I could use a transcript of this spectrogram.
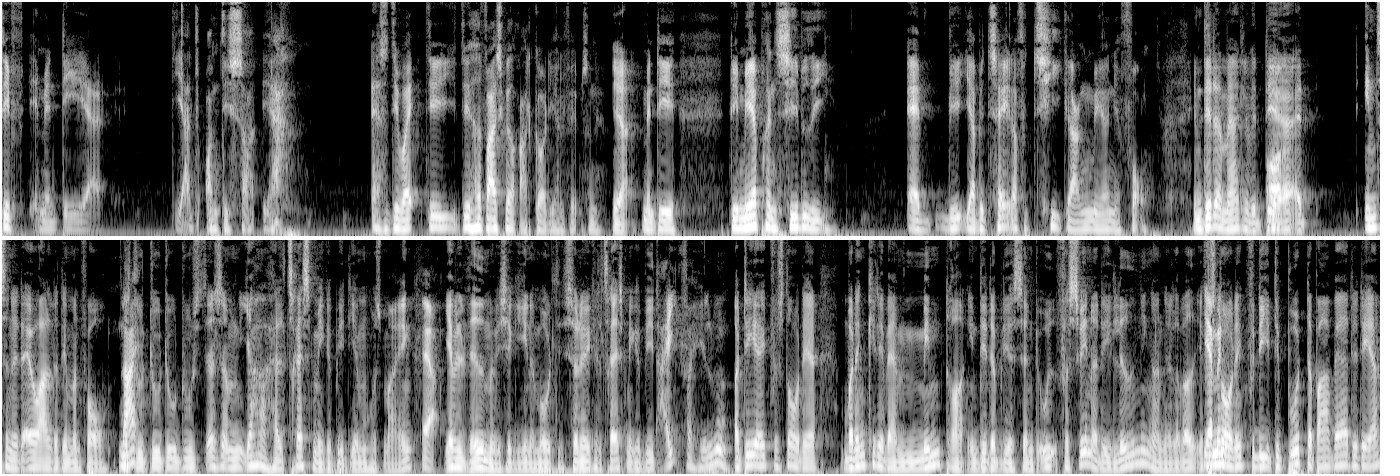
Det, men det er... Ja, om det så... Ja. Altså, det, var, det, det havde faktisk været ret godt i 90'erne. Ja. Men det, det er mere princippet i, at vi, jeg betaler for 10 gange mere, end jeg får. Jamen det der er mærkeligt ved det, Og- er, at internet er jo aldrig det, man får. Nej. Altså, du, du, du, du, altså, jeg har 50 megabit hjemme hos mig, ikke? Ja. Jeg vil ved med, hvis jeg gik ind og målte det, så er det ikke 50 megabit. Nej, for helvede. Og det jeg ikke forstår, det er, hvordan kan det være mindre end det, der bliver sendt ud? Forsvinder det i ledningerne, eller hvad? Jeg Jamen- forstår det ikke, fordi det burde da bare være det, det er.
